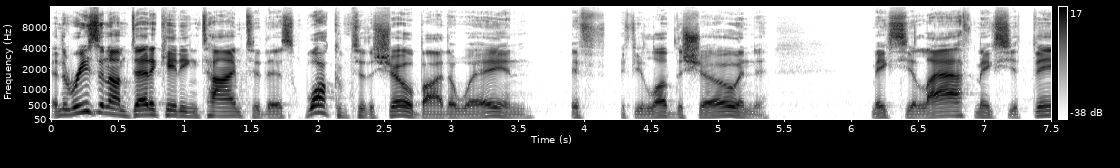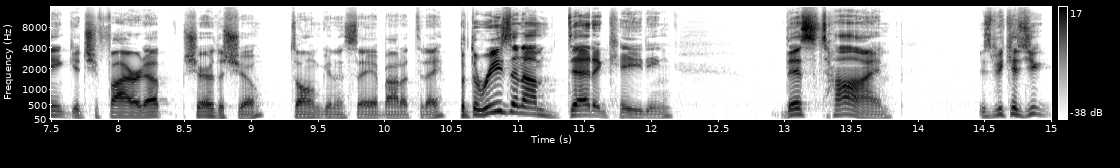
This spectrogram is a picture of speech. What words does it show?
And the reason I'm dedicating time to this, welcome to the show, by the way. And if if you love the show and it makes you laugh, makes you think, gets you fired up, share the show. That's all I'm to say about it today. But the reason I'm dedicating this time is because you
